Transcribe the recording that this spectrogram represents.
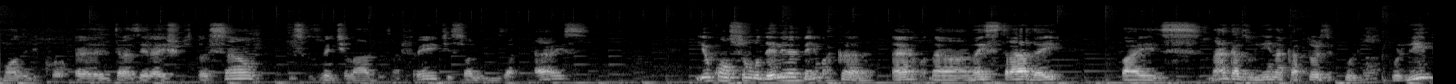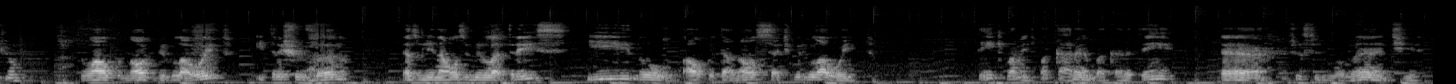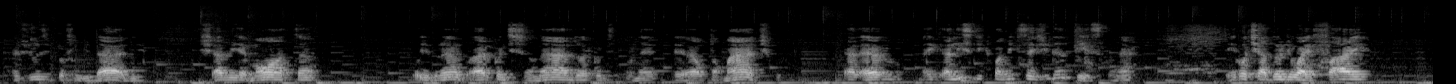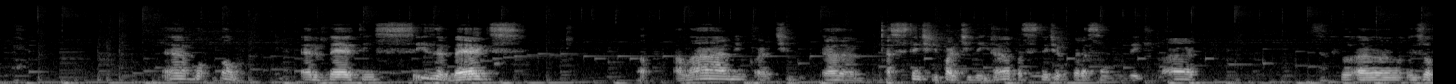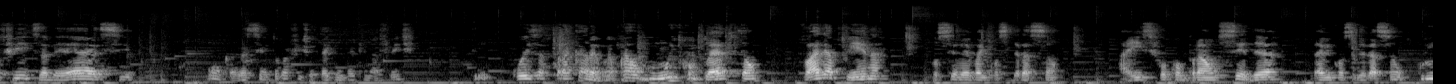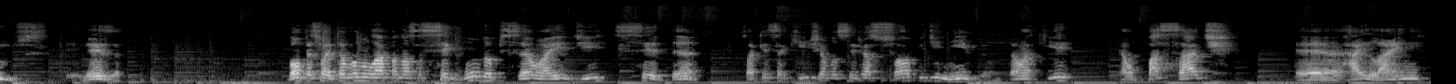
modo de, é, traseira eixo de torção, discos ventilados na frente, sólidos atrás. E o consumo dele é bem bacana. Né? Na, na estrada aí faz na gasolina 14 por, por litro, no álcool 9,8 e trecho urbano gasolina 11,3 e no álcool etanol 7,8. Tem equipamento pra caramba, cara. Tem é, ajuste de volante, ajuste de profundidade, chave remota, olho branco, ar-condicionado, ar né, é automático, a, é, a, lista de equipamentos é gigantesca, né? Tem roteador de Wi-Fi. É, bom, bom, airbag, tem seis airbags, alarme, partida, uh, assistente de partida em rampa, assistente de recuperação veicular, uh, Isofix, ABS. Bom, cara, assim, toda a ficha técnica aqui na frente tem coisa pra caramba. É um carro muito completo, então vale a pena você levar em consideração. Aí, se for comprar um sedã, leve em consideração o Cruz, beleza? Bom, pessoal, então vamos lá para nossa segunda opção aí de sedã. Só que esse aqui já você já sobe de nível. Então aqui é um Passat é, Highline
